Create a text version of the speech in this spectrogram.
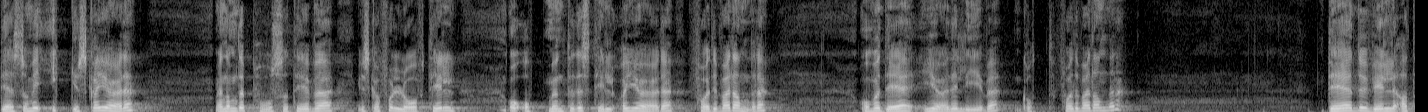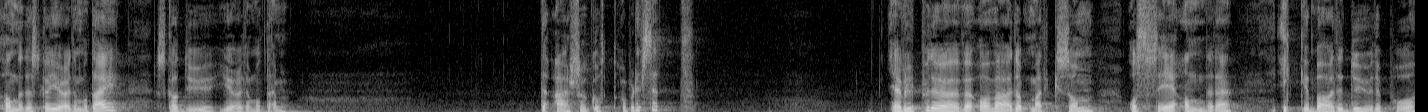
det som vi ikke skal gjøre, men om det positive vi skal få lov til og oppmuntres til å gjøre for hverandre, og med det gjøre livet godt for hverandre. Det du vil at andre skal gjøre mot deg, skal du gjøre mot dem. Det er så godt å bli sett. Jeg vil prøve å være oppmerksom og se andre, ikke bare dure på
